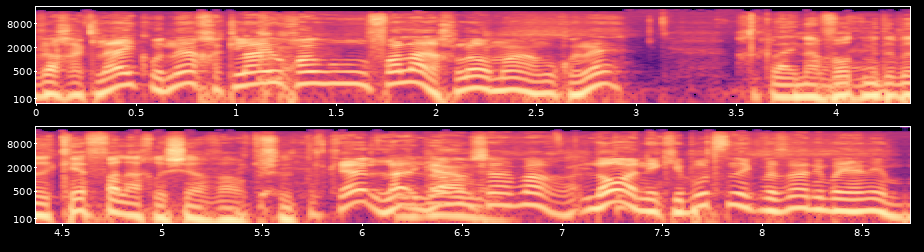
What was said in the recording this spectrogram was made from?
והחקלאי קונה, החקלאי הוא, פלאח, לא, מה, הוא קונה? חקלאי נבות קונה. מדבר כיף הלך לשעבר פשוט. כן, לא, לא לגמרי. לשעבר. לא, אני קיבוצניק וזה, אני בעניינים.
